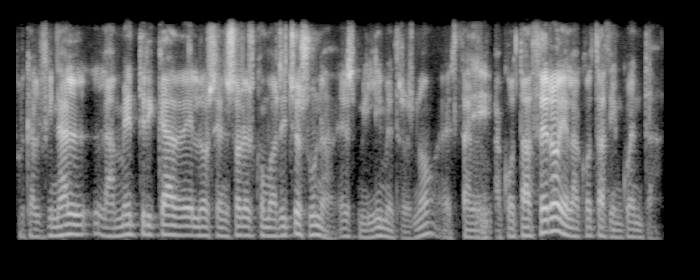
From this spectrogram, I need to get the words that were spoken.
porque al final la métrica de los sensores, como has dicho, es una, es milímetros, ¿no? Está en la cota 0 y en la cota 50.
